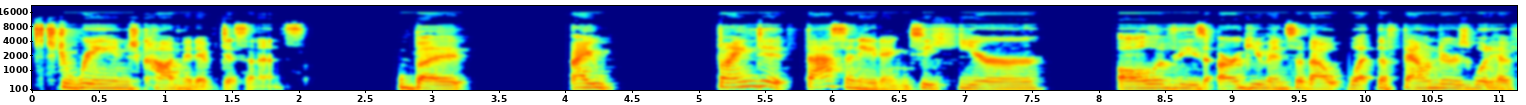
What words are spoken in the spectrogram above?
strange cognitive dissonance. But I find it fascinating to hear all of these arguments about what the founders would have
